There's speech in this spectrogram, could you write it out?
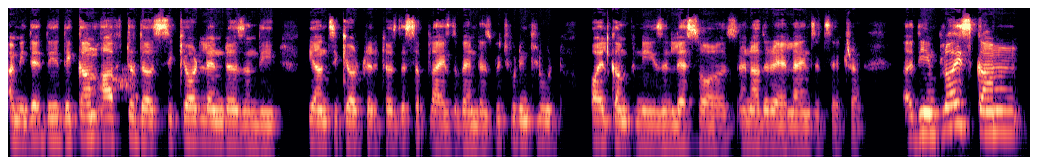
I mean, they, they, they come after the secured lenders and the, the unsecured creditors, the suppliers, the vendors, which would include oil companies and lessors and other airlines, etc. Uh, the employees come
